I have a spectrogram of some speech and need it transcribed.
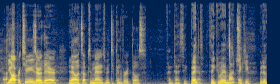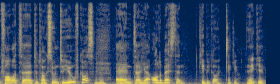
the opportunities are there. Yeah. Now it's up to management to convert those. Fantastic. Brent, yeah. thank you very much. Thank you. We look forward uh, to talk soon to you, of course. Mm-hmm. And uh, yeah, all the best and keep it going. Thank you. Thank you.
